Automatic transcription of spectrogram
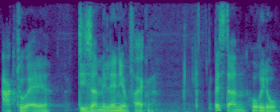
aktuell dieser Millennium Falcon. Bis dann, Horido.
